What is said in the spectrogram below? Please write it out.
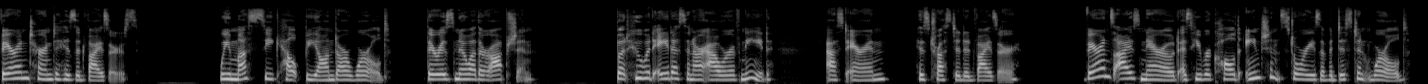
Varen turned to his advisors. We must seek help beyond our world. There is no other option. But who would aid us in our hour of need? asked Aaron, his trusted advisor. Varen's eyes narrowed as he recalled ancient stories of a distant world,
